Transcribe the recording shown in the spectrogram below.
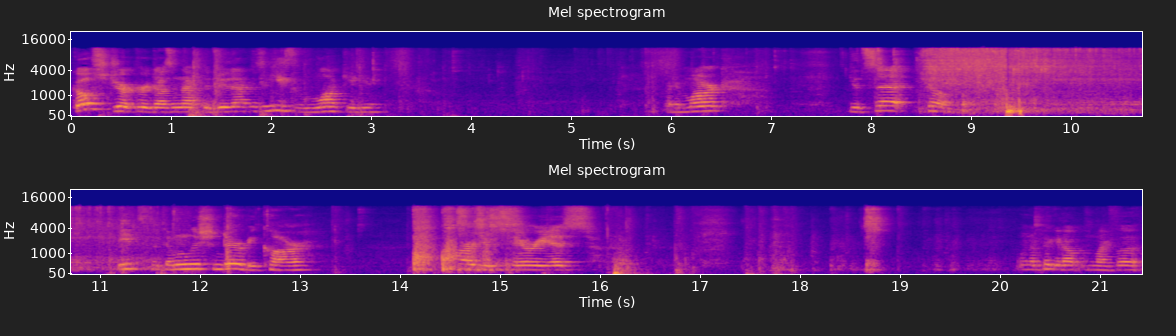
Ghost Jerker doesn't have to do that because he's lucky. Ready, mark. Get set, go. Beats the Demolition Derby car. Are you serious? Gonna pick it up with my foot.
